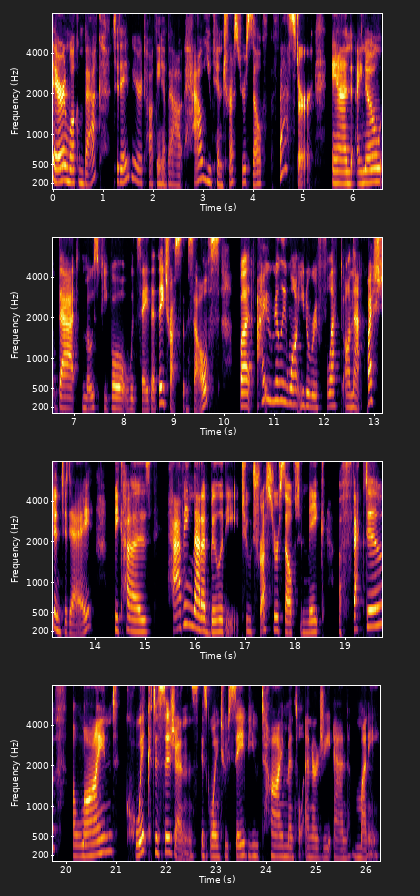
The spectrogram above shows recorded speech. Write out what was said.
There, and welcome back. Today, we are talking about how you can trust yourself faster. And I know that most people would say that they trust themselves, but I really want you to reflect on that question today because having that ability to trust yourself to make effective, aligned, quick decisions is going to save you time, mental energy, and money.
